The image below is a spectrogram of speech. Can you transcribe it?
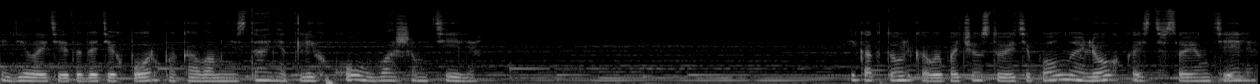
И делайте это до тех пор, пока вам не станет легко в вашем теле. И как только вы почувствуете полную легкость в своем теле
